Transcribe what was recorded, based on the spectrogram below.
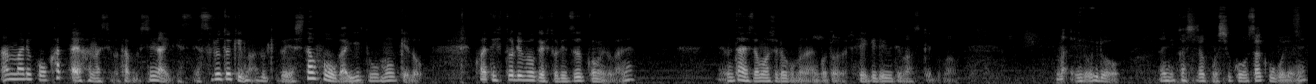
あんまりこう、硬い話は多分しないですね。する時もあるけど、した方がいいと思うけど、こうやって一人ボケ一人ツッコミとかね、大して面白くもないことを平気で言ってますけども、まあ、いろいろ何かしらこう試行錯誤でね、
